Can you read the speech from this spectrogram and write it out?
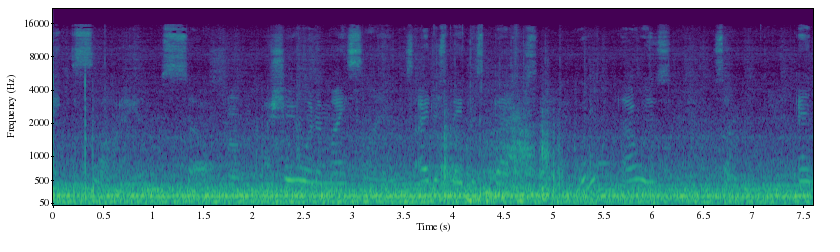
make slimes. So I'll show you one of my slimes. I just made this better. So ooh, that was some, and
